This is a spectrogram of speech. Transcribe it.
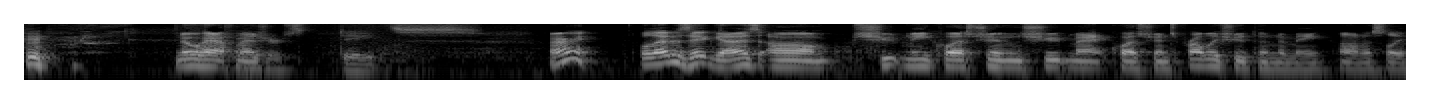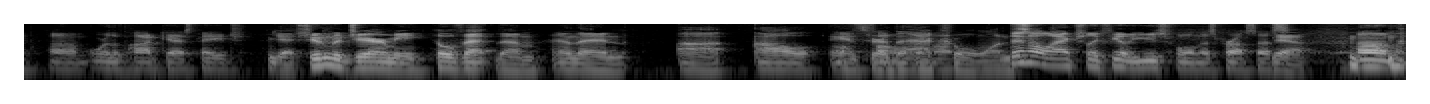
no half measures. dates. All right. Well, that is it, guys. Um, shoot me questions. Shoot Matt questions. Probably shoot them to me, honestly, um, or the podcast page. Yeah, shoot them to Jeremy. He'll vet them, and then uh, I'll answer Follow the them up. actual ones. Then I'll actually feel useful in this process. yeah. um,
